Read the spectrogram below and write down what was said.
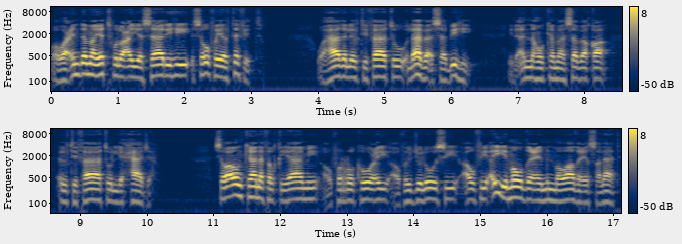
وهو عندما يدفل عن يساره سوف يلتفت. وهذا الالتفات لا بأس به إذ أنه كما سبق التفات لحاجة. سواء كان في القيام أو في الركوع أو في الجلوس أو في أي موضع من مواضع صلاته.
